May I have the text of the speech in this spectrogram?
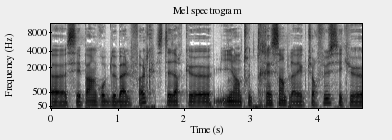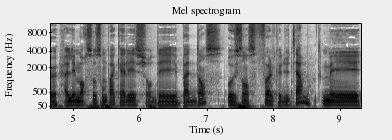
euh, c'est pas un groupe de bal folk, c'est-à-dire que il y a un truc très simple avec Turfu, c'est que les morceaux sont pas calés sur des pas de danse au sens folk du terme, mais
